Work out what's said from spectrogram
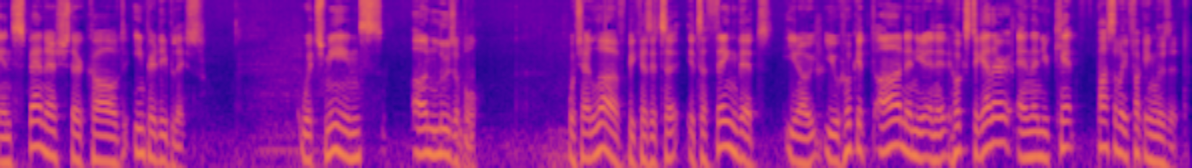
In Spanish, they're called imperdibles, which means unlosable. Which I love because it's a it's a thing that you know you hook it on and you and it hooks together and then you can't possibly fucking lose it.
